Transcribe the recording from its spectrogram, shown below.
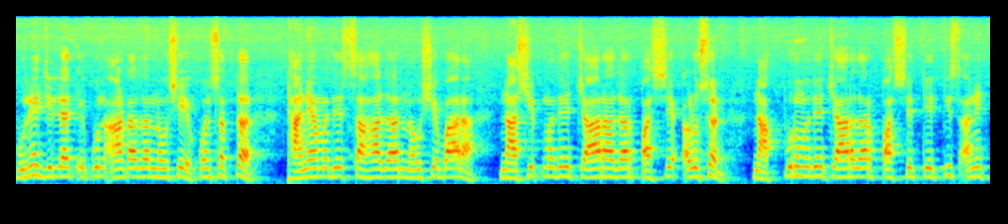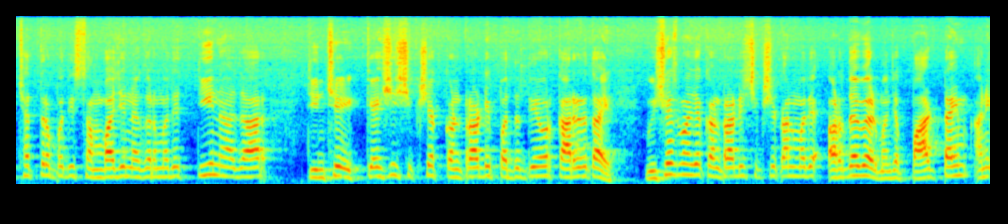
पुणे जिल्ह्यात एकूण आठ हजार नऊशे एकोणसत्तर ठाण्यामध्ये सहा हजार नऊशे बारा नाशिकमध्ये चार हजार पाचशे अडुसष्ट नागपूरमध्ये चार हजार पाचशे तेहतीस आणि छत्रपती संभाजीनगरमध्ये तीन हजार तीनशे एक्क्याऐंशी शिक्षक कंत्राटी पद्धतीवर कार्यरत आहे. विशेष म्हणजे कंत्राटी शिक्षकांमध्ये अर्धवेळ म्हणजे पार्ट टाईम आणि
